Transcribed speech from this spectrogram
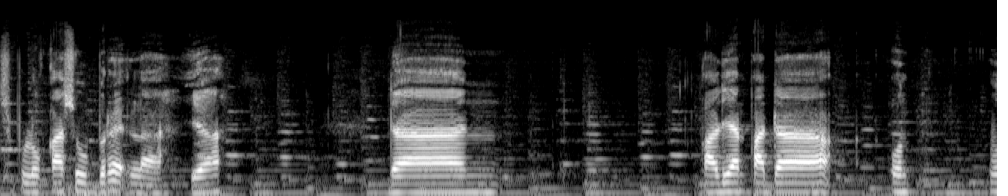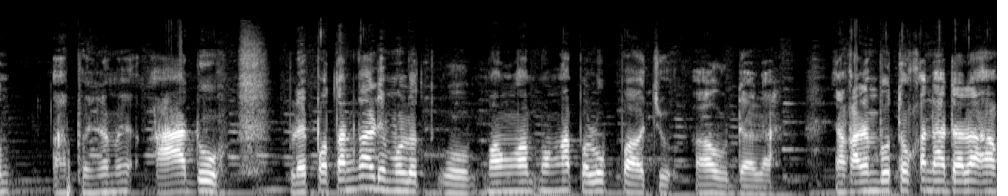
10k subrek lah ya. Dan kalian pada un, un, apa namanya? Aduh belepotan kali mulutku. Mau ngomong apa lupa cu ah udahlah. Yang kalian butuhkan adalah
